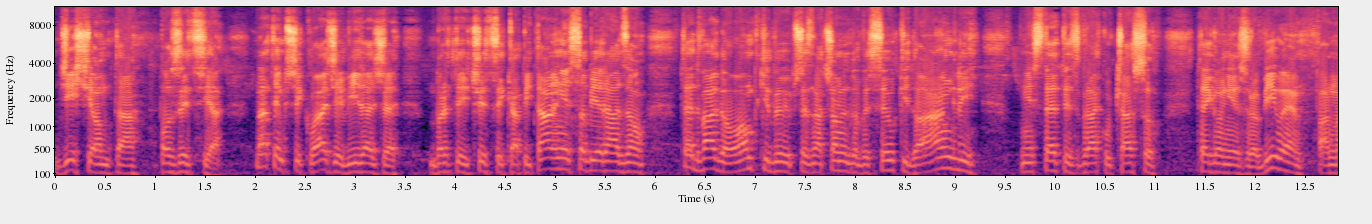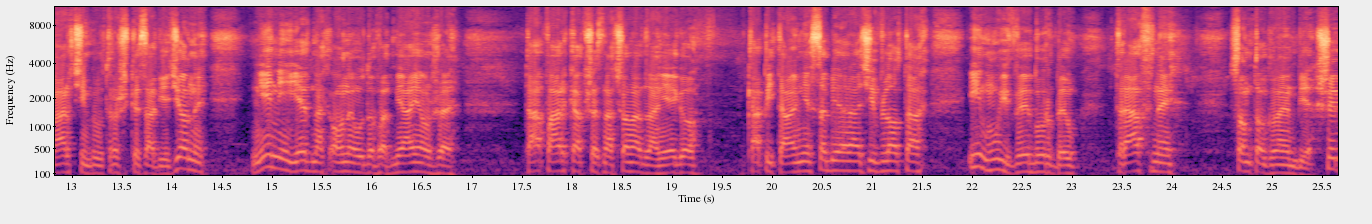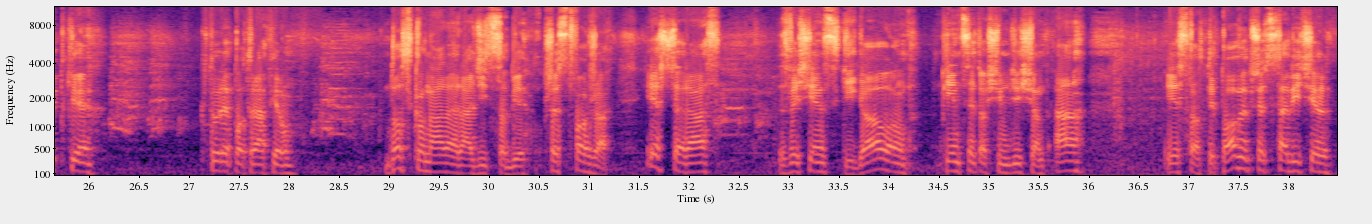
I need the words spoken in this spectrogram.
dziesiąta pozycja. Na tym przykładzie widać, że Brytyjczycy kapitalnie sobie radzą. Te dwa gołąbki były przeznaczone do wysyłki do Anglii. Niestety z braku czasu tego nie zrobiłem. Pan Marcin był troszkę zawiedziony. Niemniej jednak one udowadniają, że ta parka przeznaczona dla niego kapitalnie sobie radzi w lotach i mój wybór był trafny. Są to gołębie szybkie, które potrafią doskonale radzić sobie w przestworzach. Jeszcze raz. Zwycięski Gołąb 580A jest to typowy przedstawiciel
